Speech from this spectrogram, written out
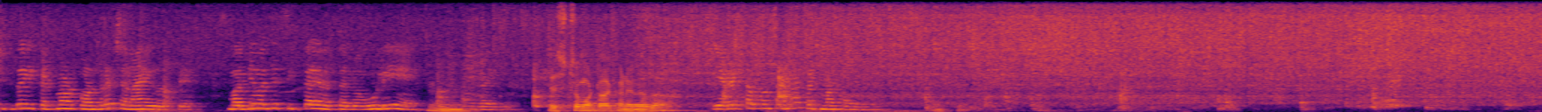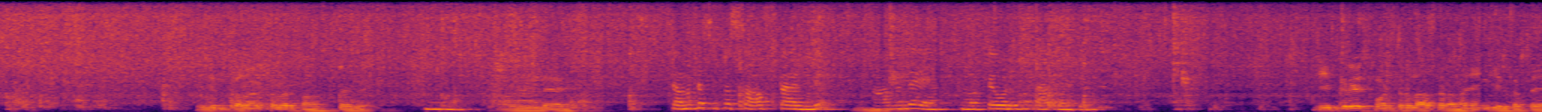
ಚಿಕ್ಕದಾಗಿ ಕಟ್ ಮಾಡಿಕೊಂಡ್ರೆ ಚೆನ್ನಾಗಿರುತ್ತೆ. ಮಧ್ಯೆ ಮಧ್ಯೆ ಸಿಗ್ತಾ ಇರುತ್ತಲ್ಲ ಹುಳಿ? ಹಾಗಾಗಿ. ಎಷ್ಟು ಟೊಮೊಟೊ ಹಾಕೊಂಡಿರೋದು? ಎರಡು ಟೊಮೊಟೊನ ಕಟ್ ಮಾಡ್ಕೊಂಡಿದ್ದೀನಿ. ಇದನ್ನು ಕಲರ್ ಕಲರ್ ಕಾಣಿಸ್ತಾ ಇದೆ. ಒಳ್ಳೆ. ಟೊಮೆಟೊ ಸ್ವಲ್ಪ ಸಾಫ್ಟ್ ಆಗಲಿ ಆಮೇಲೆ ಮೊಟ್ಟೆ ಒಡೆದು ಹಾಕೊಂತೀನಿ ಎಗ್ ರೈಸ್ ಮಾಡ್ತಾರಲ್ಲ ಆ ಥರನ ಹೆಂಗೆ ಇರ್ತತೆ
